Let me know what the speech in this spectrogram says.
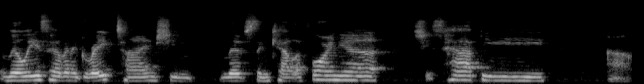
Lily is having a great time. She lives in California. She's happy. Um,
